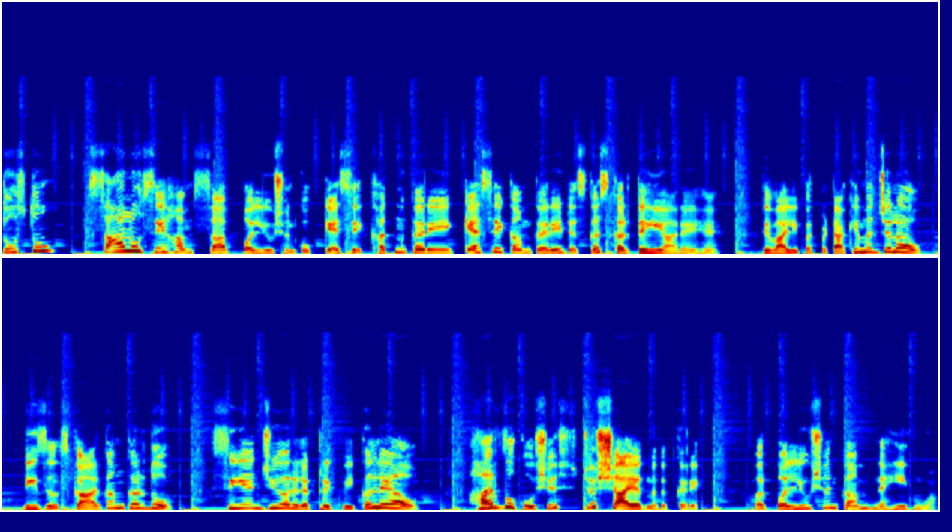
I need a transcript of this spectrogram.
दोस्तों सालों से हम सब पॉल्यूशन को कैसे खत्म करें, कैसे कम करें डिस्कस करते ही आ रहे हैं। दिवाली पर पटाखे मत जलाओ डीजल कार कम कर दो सीएनजी और इलेक्ट्रिक व्हीकल ले आओ। हर वो कोशिश जो शायद मदद करे, पर पॉल्यूशन कम नहीं हुआ।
